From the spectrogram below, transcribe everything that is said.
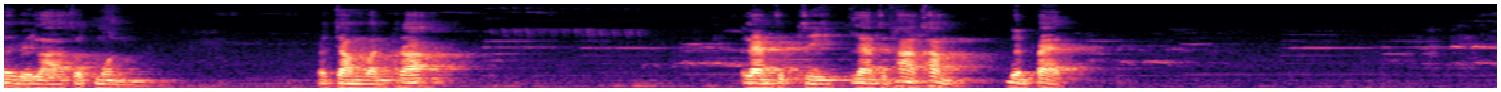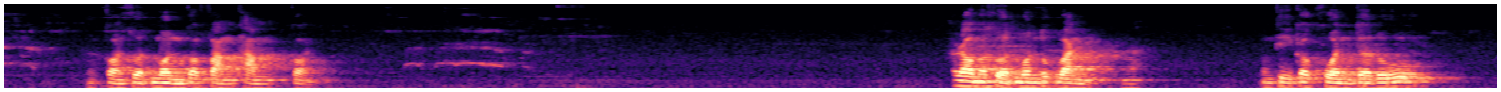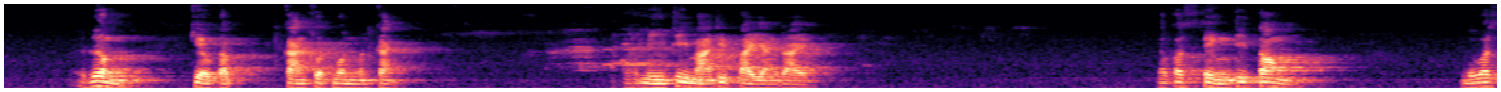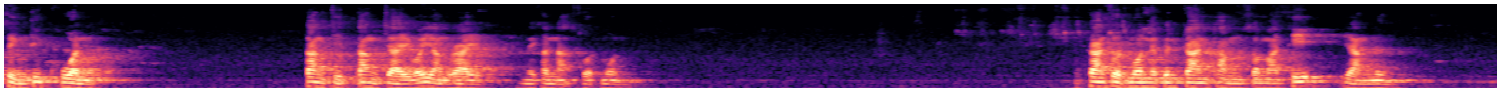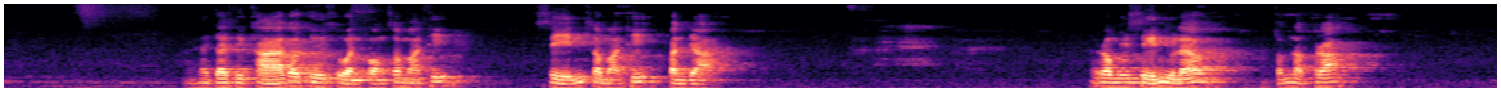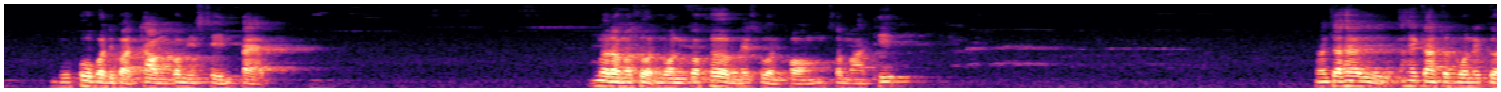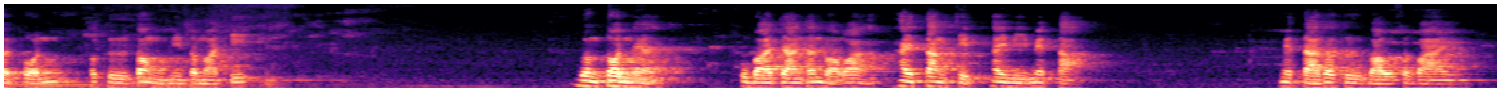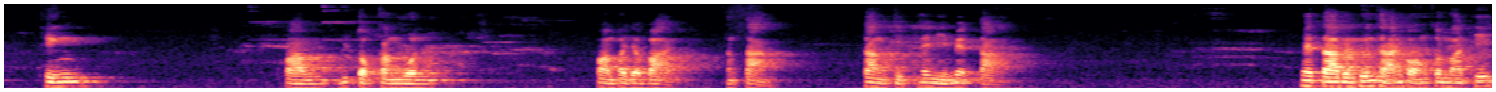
ได้เวลาสวดมนต์ประจำวันพระ แรมสิบสี่แรมสิบห้าค่ำเดือนแปดก่อนสวดมนต์ก็ฟังธรรมก่อนเรามาสวดมนต์ทุกวันนะ บางทีก็ควรจะรู้ เรื่องเกี่ยวกับการสวดมนต์เหมือนกัน มีที่มาที่ไปอย่างไร แล้วก็สิ่งที่ต้อง หรือว่าสิ่งที่ควร ตั้งจิตตั้งใจไว้อย่างไรในขณะสวดมนต์การสวดมนต์เนี่ยเป็นการทำสมาธิอย่างหนึ่ง ในใจสิกขาก็คือส่วนของสมาธิ ศีลสมาธิปัญญา เรามีศีลอยู่แล้วสำหรับพระหรือผู้ปฏิบัติธรรมก็มีศีลแปดเมื่อเรามาสวดมนต์ก็เพิ่มในส่วนของสมาธิ มันจะให้ให้การสวดมนต์เกิดผลก็คือต้องมีสมาธิ เบื้องต้นเนี่ยครูบาอาจารย์ท่านบอกว่าให้ตั้งจิตให้มีเมตตา เมตตาก็คือเบาสบายทิ้ง ความวิตกกังวล ความพยาบาทต่างๆ ตั้งจิตให้มีเมตตา เมตตาเป็นพื้นฐานของสมาธิ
